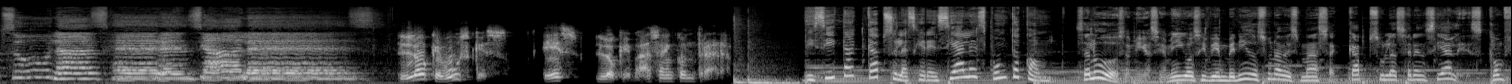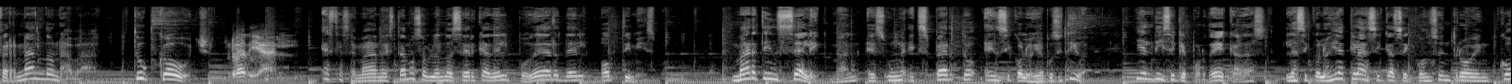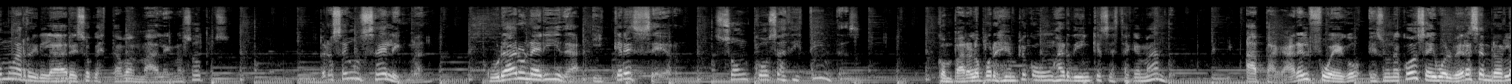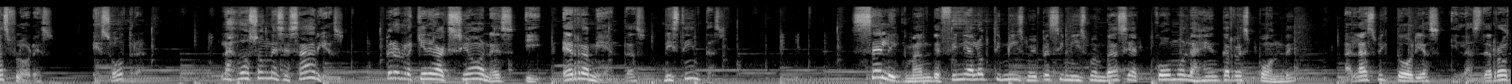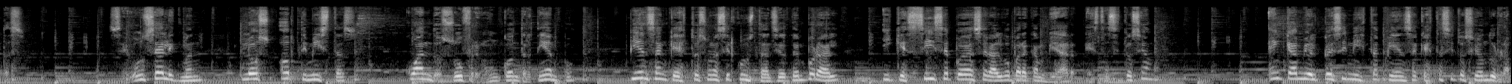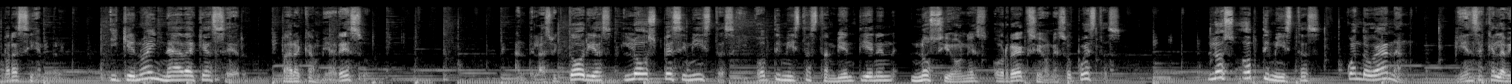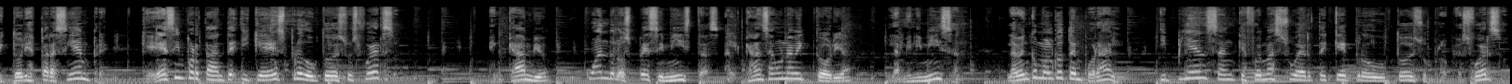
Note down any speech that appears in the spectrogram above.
Cápsulas gerenciales. Lo que busques es lo que vas a encontrar. Visita cápsulasgerenciales.com. Saludos amigas y amigos y bienvenidos una vez más a Cápsulas Gerenciales con Fernando Nava, tu coach radial. Esta semana estamos hablando acerca del poder del optimismo. Martin Seligman es un experto en psicología positiva y él dice que por décadas la psicología clásica se concentró en cómo arreglar eso que estaba mal en nosotros. Pero según Seligman, curar una herida y crecer son cosas distintas. Compáralo por ejemplo con un jardín que se está quemando. Apagar el fuego es una cosa y volver a sembrar las flores es otra. Las dos son necesarias, pero requieren acciones y herramientas distintas. Seligman define al optimismo y pesimismo en base a cómo la gente responde a las victorias y las derrotas. Según Seligman, los optimistas, cuando sufren un contratiempo, piensan que esto es una circunstancia temporal y que sí se puede hacer algo para cambiar esta situación. En cambio, el pesimista piensa que esta situación durará para siempre y que no hay nada que hacer para cambiar eso las victorias, los pesimistas y optimistas también tienen nociones o reacciones opuestas. Los optimistas, cuando ganan, piensan que la victoria es para siempre, que es importante y que es producto de su esfuerzo. En cambio, cuando los pesimistas alcanzan una victoria, la minimizan, la ven como algo temporal y piensan que fue más suerte que producto de su propio esfuerzo.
